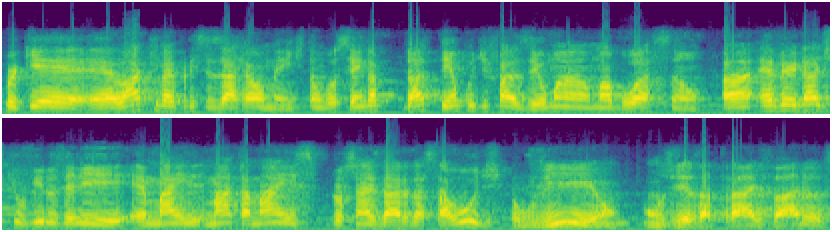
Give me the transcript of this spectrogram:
porque é, é, lá que vai precisar realmente. Então você ainda dá tempo de fazer uma, uma boa ação. Ah, é verdade que o vírus ele é mais, mata mais profissionais da área da saúde? Eu vi uns dias atrás vários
